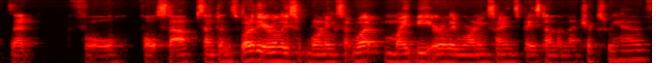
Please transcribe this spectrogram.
Is that full full stop sentence? What are the early warning What might be early warning signs based on the metrics we have?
